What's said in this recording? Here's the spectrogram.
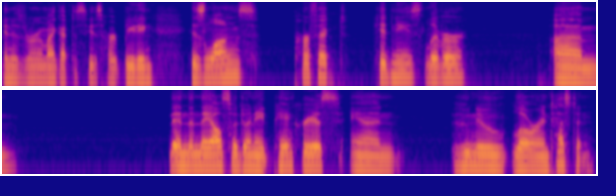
in his room. I got to see his heart beating. His lungs perfect, kidneys, liver. Um, and then they also donate pancreas and who knew lower intestine.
